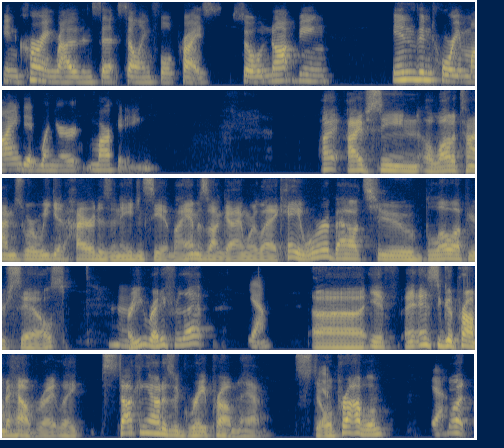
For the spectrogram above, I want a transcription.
incurring rather than selling full price. So not being inventory minded when you're marketing. I, I've seen a lot of times where we get hired as an agency at my Amazon guy, and we're like, "Hey, we're about to blow up your sales. Mm-hmm. Are you ready for that?" Yeah. Uh, if and it's a good problem to have, right? Like stocking out is a great problem to have. Still yeah. a problem. Yeah. But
